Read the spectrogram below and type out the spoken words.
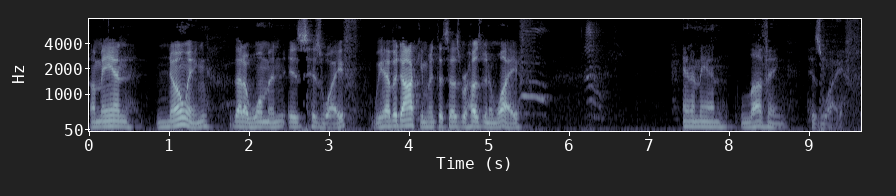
a man knowing that a woman is his wife. We have a document that says we're husband and wife and a man loving his wife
